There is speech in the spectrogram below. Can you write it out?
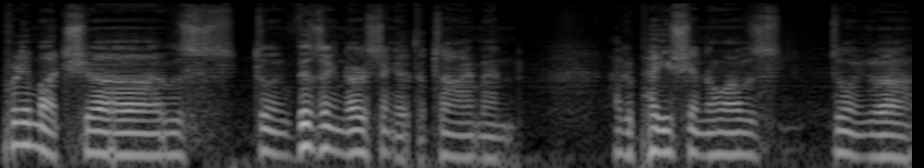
Pretty much. Uh, I was doing visiting nursing at the time and had a patient who I was doing uh,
